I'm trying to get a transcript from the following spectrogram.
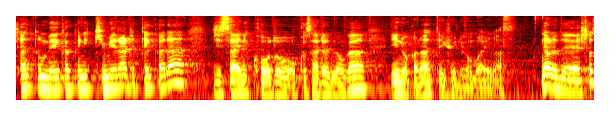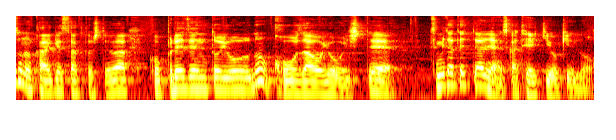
ちゃんと明確に決められてから実際に行動を起こされるのがいいのかなというふうに思います。なので一つの解決策としてはこうプレゼント用の口座を用意して積立ってあるじゃないですか定期預金の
